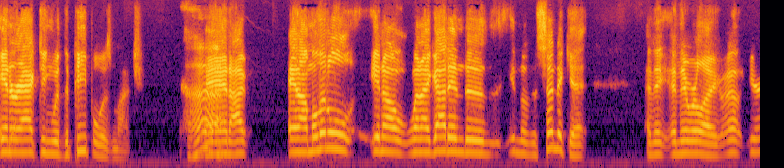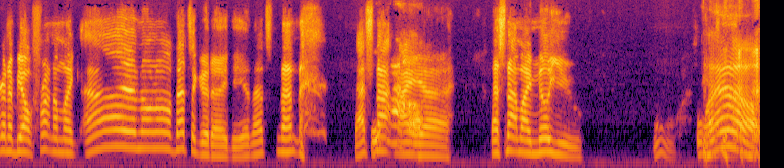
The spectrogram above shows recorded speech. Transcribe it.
interacting with the people as much Ah, and I and I'm a little, you know, when I got into you know the syndicate, and they and they were like, "Well, you're going to be out front," and I'm like, "I don't know if that's a good idea. That's not that's not my uh, that's not my milieu." Ooh. wow,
